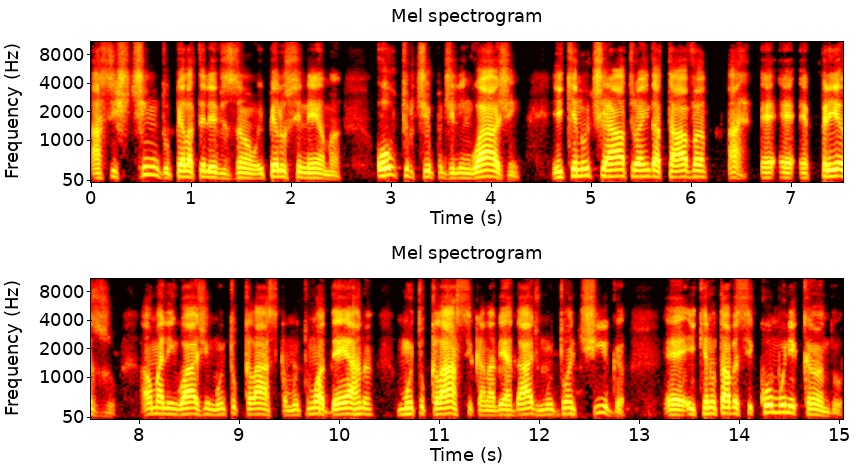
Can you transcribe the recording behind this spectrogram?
assistindo pela televisão e pelo cinema outro tipo de linguagem e que no teatro ainda estava ah, é, é, é, preso a uma linguagem muito clássica, muito moderna, muito clássica, na verdade, muito antiga, é, e que não estava se comunicando.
